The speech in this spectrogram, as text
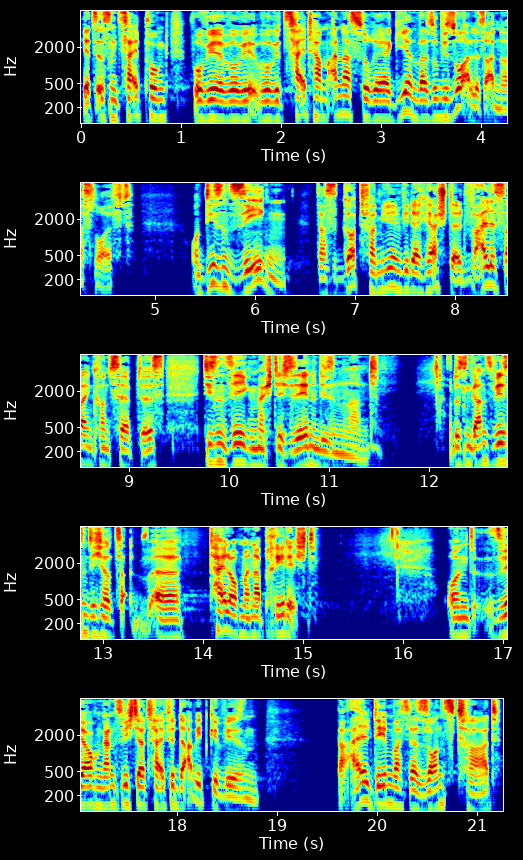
Jetzt ist ein Zeitpunkt, wo wir, wo wir, wo wir Zeit haben, anders zu reagieren, weil sowieso alles anders läuft. Und diesen Segen, dass Gott Familien wiederherstellt, weil es sein Konzept ist, diesen Segen möchte ich sehen in diesem Land. Und das ist ein ganz wesentlicher äh, Teil auch meiner Predigt. Und es wäre auch ein ganz wichtiger Teil für David gewesen. Bei all dem, was er sonst tat,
